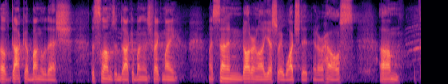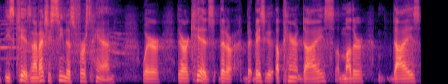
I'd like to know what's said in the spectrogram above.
of Dhaka, Bangladesh, the slums in Dhaka, Bangladesh. In fact, my, my son and daughter in law yesterday watched it at our house. Um, these kids, and I've actually seen this firsthand, where there are kids that are basically a parent dies, a mother dies,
